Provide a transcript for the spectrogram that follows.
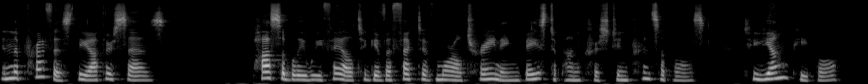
In the preface, the author says, Possibly we fail to give effective moral training based upon Christian principles to young people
